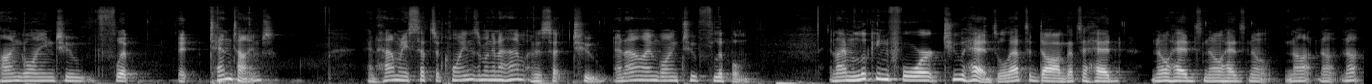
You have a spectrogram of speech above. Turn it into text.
I'm going to flip it 10 times, and how many sets of coins am I going to have? I'm going to set two. And now I'm going to flip them. And I'm looking for two heads. Well, that's a dog. That's a head. No heads, no heads, no, not, not, not.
